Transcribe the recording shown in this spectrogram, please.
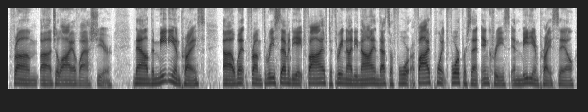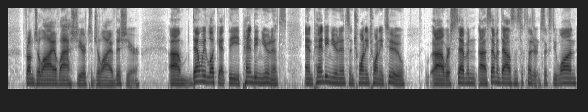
from uh, July of last year. Now, the median price uh, went from 378.5 to 399. That's a, four, a 5.4% increase in median price sale from July of last year to July of this year. Um, then we look at the pending units, and pending units in 2022 uh, were seven uh, seven thousand six hundred sixty one.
